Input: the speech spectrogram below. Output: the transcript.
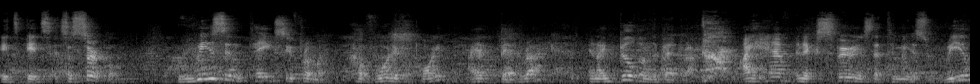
It's it's it's a circle. Reason takes you from a kavodic point. I have bedrock, and I build on the bedrock. I have an experience that to me is real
